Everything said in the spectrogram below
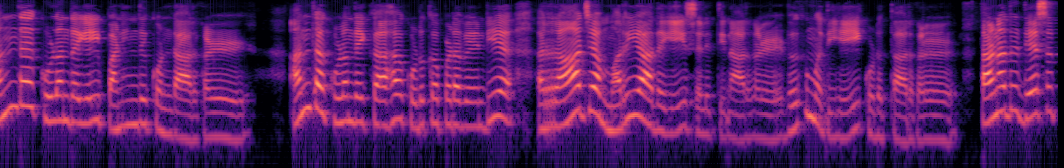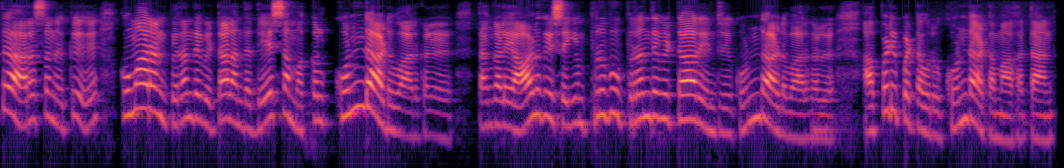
அந்த குழந்தையை பணிந்து கொண்டார்கள். அந்த குழந்தைக்காக கொடுக்கப்பட வேண்டிய ராஜ மரியாதையை செலுத்தினார்கள் வெகுமதியை கொடுத்தார்கள். தனது தேசத்து அரசனுக்கு குமாரன் பிறந்துவிட்டால் அந்த தேச மக்கள் கொண்டாடுவார்கள். தங்களை ஆளுகை செய்யும் பிரபு பிறந்துவிட்டார் என்று கொண்டாடுவார்கள். அப்படிப்பட்ட ஒரு கொண்டாட்டமாகத்தான்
